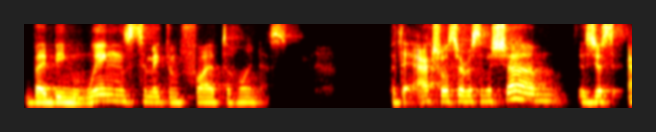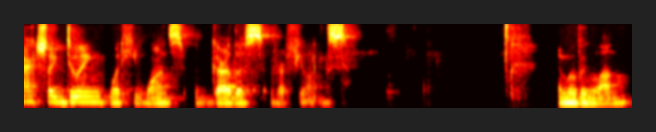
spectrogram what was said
by being wings to make them fly up to holiness. But the actual service of Hashem is just actually doing what he wants, regardless of our feelings. And moving along.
